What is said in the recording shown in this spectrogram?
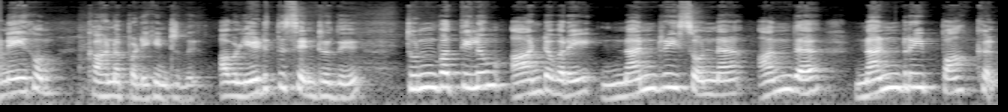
அநேகம் காணப்படுகின்றது. அவள் எடுத்து சென்றது துன்பத்திலும் ஆண்டவரை நன்றி சொன்ன அந்த நன்றி பாக்கள்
